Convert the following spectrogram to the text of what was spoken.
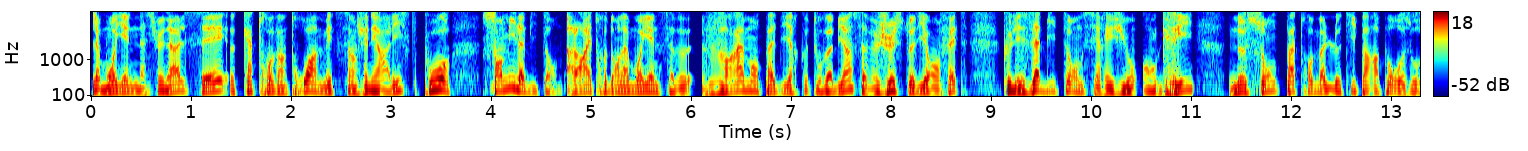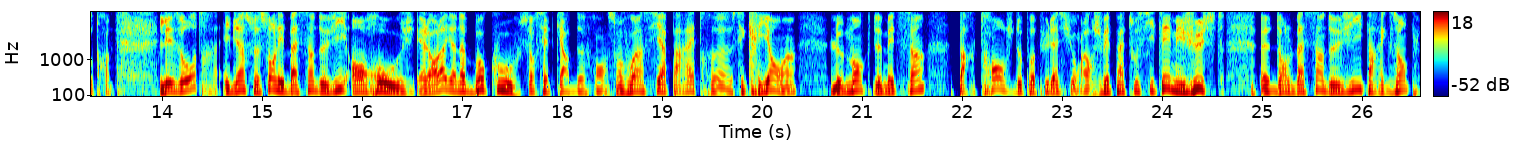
La moyenne nationale, c'est 83 médecins généralistes pour 100 000 habitants. Alors être dans la moyenne, ça veut vraiment pas dire que tout va bien. Ça veut juste dire en fait que les habitants de ces régions en gris ne sont pas trop mal lotis par rapport aux autres. Les autres, eh bien, ce sont les bassins de vie en rouge. Et alors là, il y en a beaucoup sur cette carte de France. On voit ainsi apparaître, euh, c'est criant, hein, le manque de médecins par tranche de population. Alors je vais pas tout citer, mais juste euh, dans le bassin de vie, par exemple,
